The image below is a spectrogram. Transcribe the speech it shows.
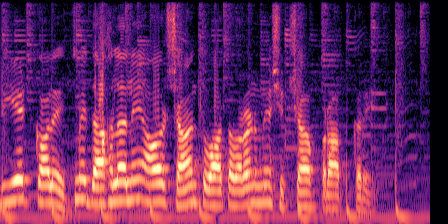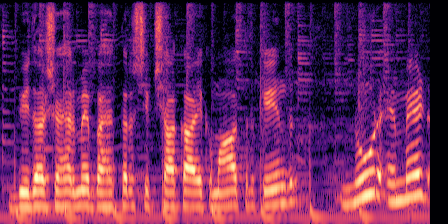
B college में दाखिला लें और शांत वातावरण में शिक्षा प्राप्त करें। बीदर शहर में बेहतर शिक्षा का एकमात्र केंद्र Noor M Ed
